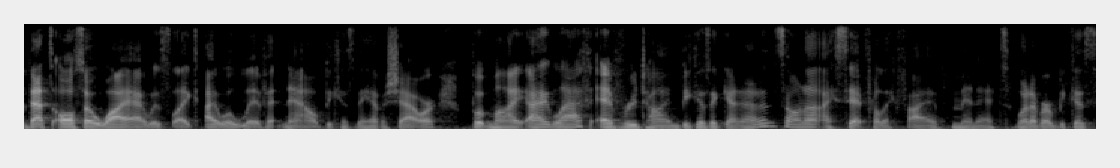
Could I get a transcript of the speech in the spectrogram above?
That's also why i was like i will live it now because they have a shower. But my i laugh every time because i get out of the sauna i sit for like five minutes whatever because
